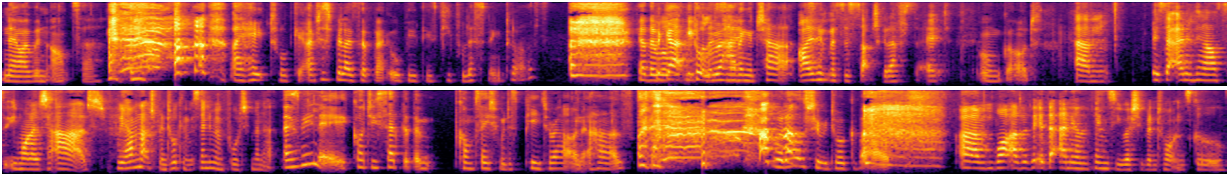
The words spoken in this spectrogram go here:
No, I wouldn't answer. I hate talking. I've just realised there might all be these people listening to us. Yeah, there will be people thought we were having a chat. I think this is such a good episode. Oh God. Um, is there anything else that you wanted to add? We haven't actually been talking. It's only been forty minutes. Oh really? God, you said that the conversation would just peter out, and it has. what else should we talk about? Um, what other? Th- are there any other things you wish you'd been taught in school?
